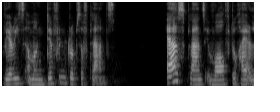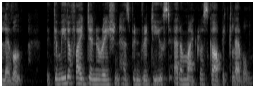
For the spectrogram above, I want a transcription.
varies among different groups of plants. As plants evolve to higher level, the gametophyte generation has been reduced at a microscopic level.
